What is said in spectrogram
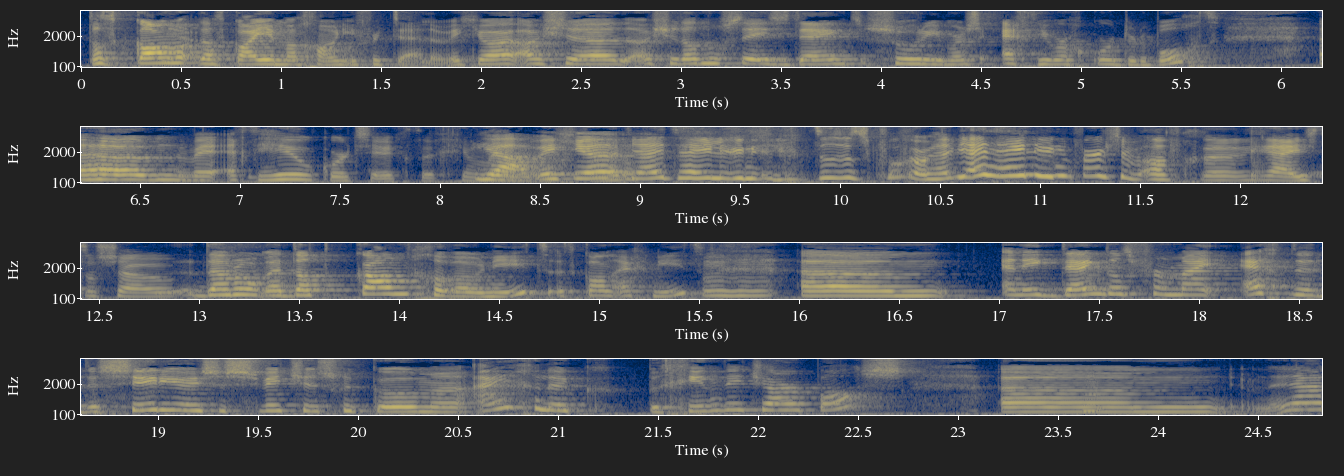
Dat kan, ja. dat kan je me gewoon niet vertellen. Weet je, als je, als je dat nog steeds denkt, sorry, maar dat is echt heel erg kort door de bocht. Um, dan ben je echt heel kortzichtig. Ja, weet je. Heb jij het hele, vroeger, heb jij het hele universum afgereisd of zo? Daarom, en dat kan gewoon niet. Het kan echt niet. Mm -hmm. um, en ik denk dat voor mij echt de, de serieuze switch is gekomen eigenlijk begin dit jaar pas. Um, ja,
